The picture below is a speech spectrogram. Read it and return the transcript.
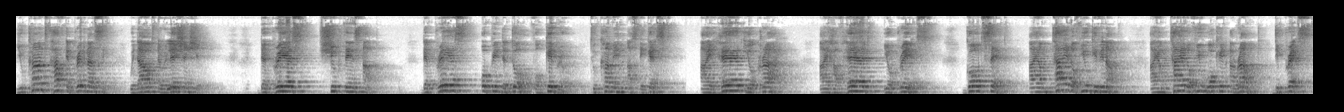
You can't have a pregnancy without a relationship. The prayers shook things up. The prayers opened the door for Gabriel to come in as a guest. I heard your cry. I have heard your prayers. God said, I am tired of you giving up. I am tired of you walking around depressed.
